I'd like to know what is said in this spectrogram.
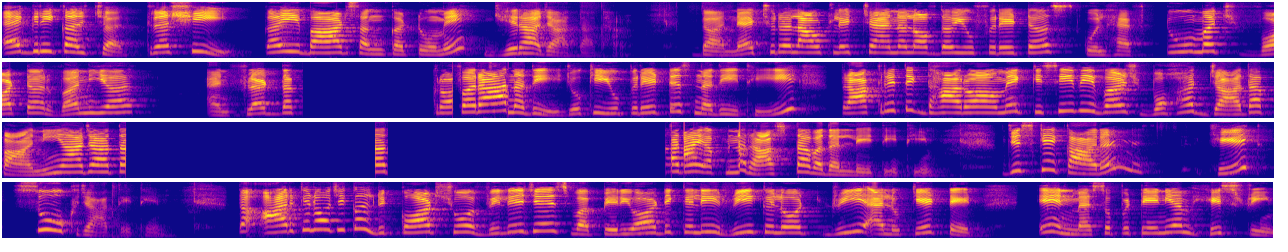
agriculture, कृषि कई बार संकटों में घिरा जाता था। The natural outlet channel of the Euphrates could have too much water one year and flood the फरात नदी, जो कि यूपरेटिस नदी थी, प्राकृतिक धाराओं में किसी भी वर्ष बहुत ज़्यादा पानी आ जाता अपना रास्ता बदल लेती थी, जिसके कारण खेत सूख जाते थे। The archaeological record show villages were periodically relocated in Mesopotamian history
